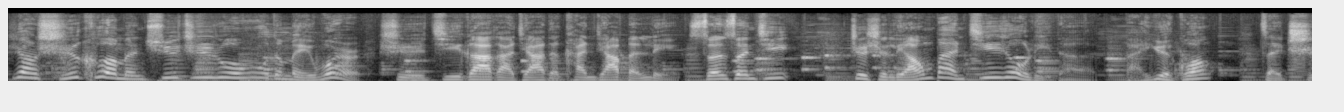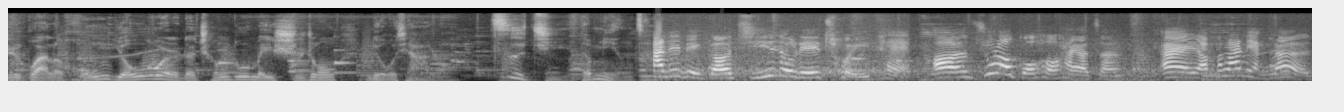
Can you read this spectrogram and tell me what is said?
让食客们趋之若鹜的美味儿是鸡嘎嘎家的看家本领——酸酸鸡。这是凉拌鸡肉里的白月光，在吃惯了红油味儿的成都美食中留下了自己的名字。它的那个鸡肉的脆弹，啊，煮了过后还要蒸，哎，要把它晾冷，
